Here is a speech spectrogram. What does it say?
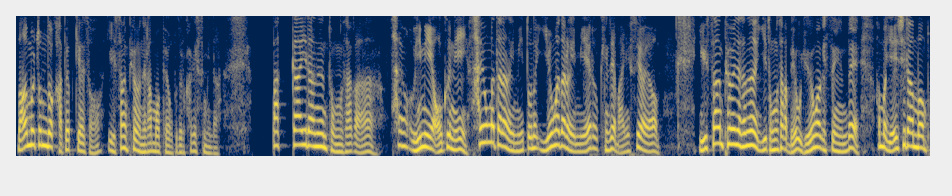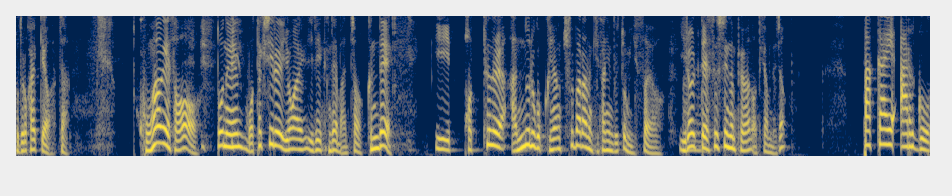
마음을 좀 더 가볍게 해서 일상 표현을 한번 배워보도록 하겠습니다. 빠까이라는 동사가 사용 의미의 어근이 사용하다라는 의미 또는 이용하다는 의미로 굉장히 많이 쓰여요. 일상 표현에서는 이 동사가 매우 유용하게 쓰이는데 한번 예시를 한번 보도록 할게요. 자, 공항에서 또는 뭐 택시를 이용할 일이 굉장히 많죠. 근데 이 버튼을 안 누르고 그냥 출발하는 기사님도 좀 있어요. 이럴 때 쓸 수 있는 표현 어떻게 하면 되죠? Pakai argo.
